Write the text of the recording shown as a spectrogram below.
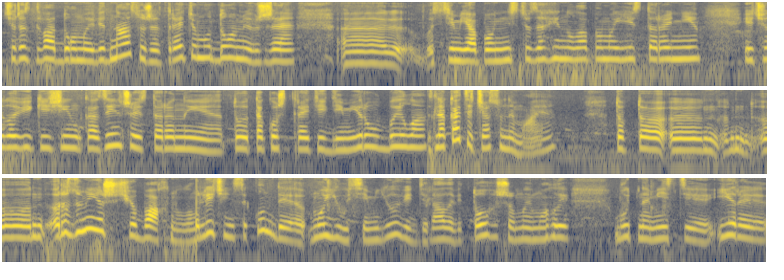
через два доми від нас, уже в третьому домі, вже е, сім'я повністю загинула по моїй стороні. І чоловік, і жінка. З іншої сторони, то також третій дім Іру вбило. Злякатися часу немає. Тобто е, е, розумієш, що бахнуло. Лічені секунди мою сім'ю відділяли від того, що ми могли бути на місці Іри,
